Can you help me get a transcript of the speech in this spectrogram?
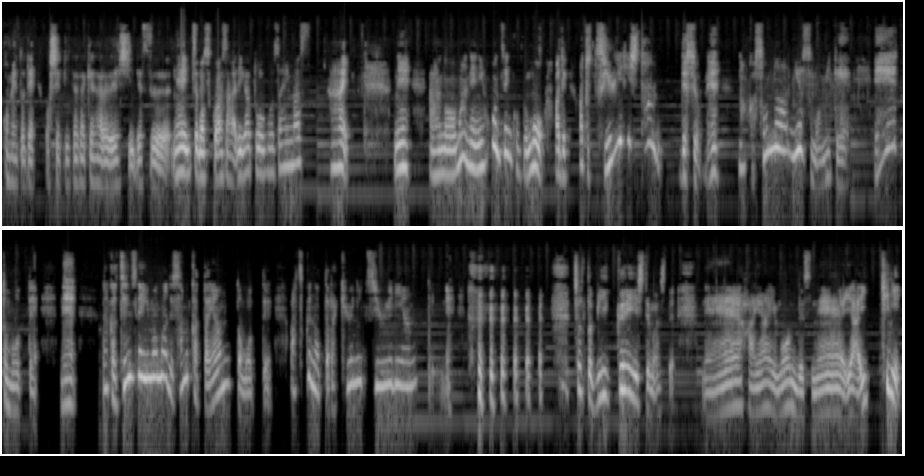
コメントで教えていただけたら嬉しいです。ね、いつもスコアさんありがとうございます。はい。ね、あの、まあね、日本全国も、あ、で、あと、梅雨入りしたんですよね。なんか、そんなニュースも見て、ええー、と思って、ね、なんか全然今まで寒かったやんと思って、暑くなったら急に梅雨入りやんっていうね。ちょっとびっくりしてまして。ねえ、早いもんですね。いや、一気に、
